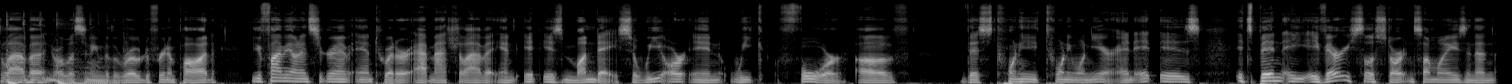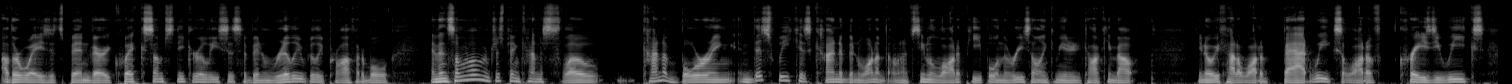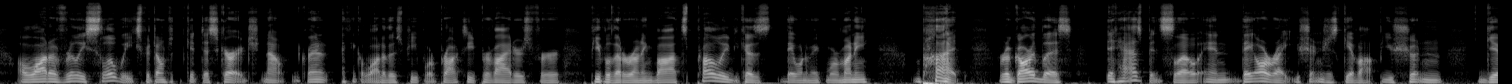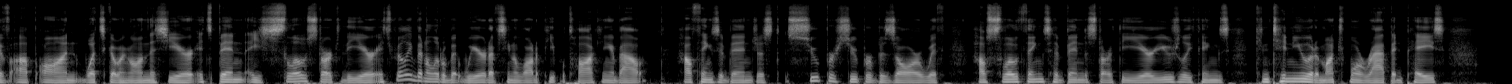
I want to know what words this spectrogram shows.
Shalava, and you're listening to the Road to Freedom Pod. You can find me on Instagram and Twitter at Matt Shalava, and it is Monday. So we are in week four of this 2021 year and it is it's been a, a very slow start in some ways and then other ways it's been very quick some sneaker releases have been really really profitable and then some of them have just been kind of slow kind of boring and this week has kind of been one of them i've seen a lot of people in the reselling community talking about you know we've had a lot of bad weeks a lot of crazy weeks a lot of really slow weeks but don't get discouraged now granted i think a lot of those people are proxy providers for people that are running bots probably because they want to make more money but regardless, it has been slow, and they are right. You shouldn't just give up. You shouldn't give up on what's going on this year. It's been a slow start to the year. It's really been a little bit weird. I've seen a lot of people talking about how things have been just super, super bizarre with how slow things have been to start the year. Usually things continue at a much more rapid pace.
